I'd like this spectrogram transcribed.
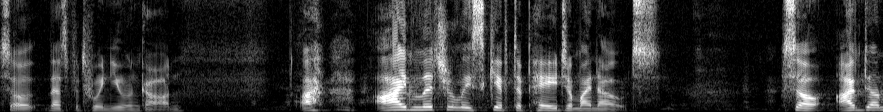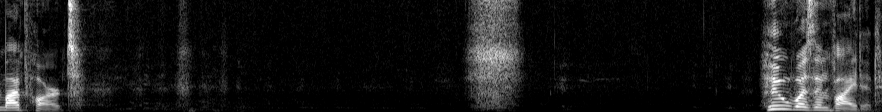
So that's between you and God. I, I literally skipped a page of my notes. So I've done my part. Who was invited?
